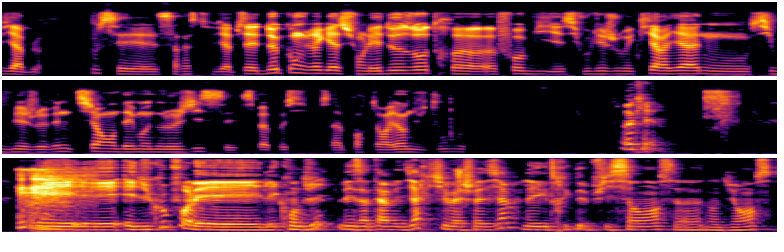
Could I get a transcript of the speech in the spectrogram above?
viable. Du coup, c'est, ça reste viable. C'est les deux congrégations. Les deux autres, euh, faut oublier. Si vous voulez jouer Kyrian ou si vous voulez jouer Ventir en démonologie, c'est, c'est pas possible. Ça apporte rien du tout. Ok. Et, et- et du coup, pour les, les conduits, les intermédiaires que tu vas choisir, les trucs de puissance, euh, d'endurance,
